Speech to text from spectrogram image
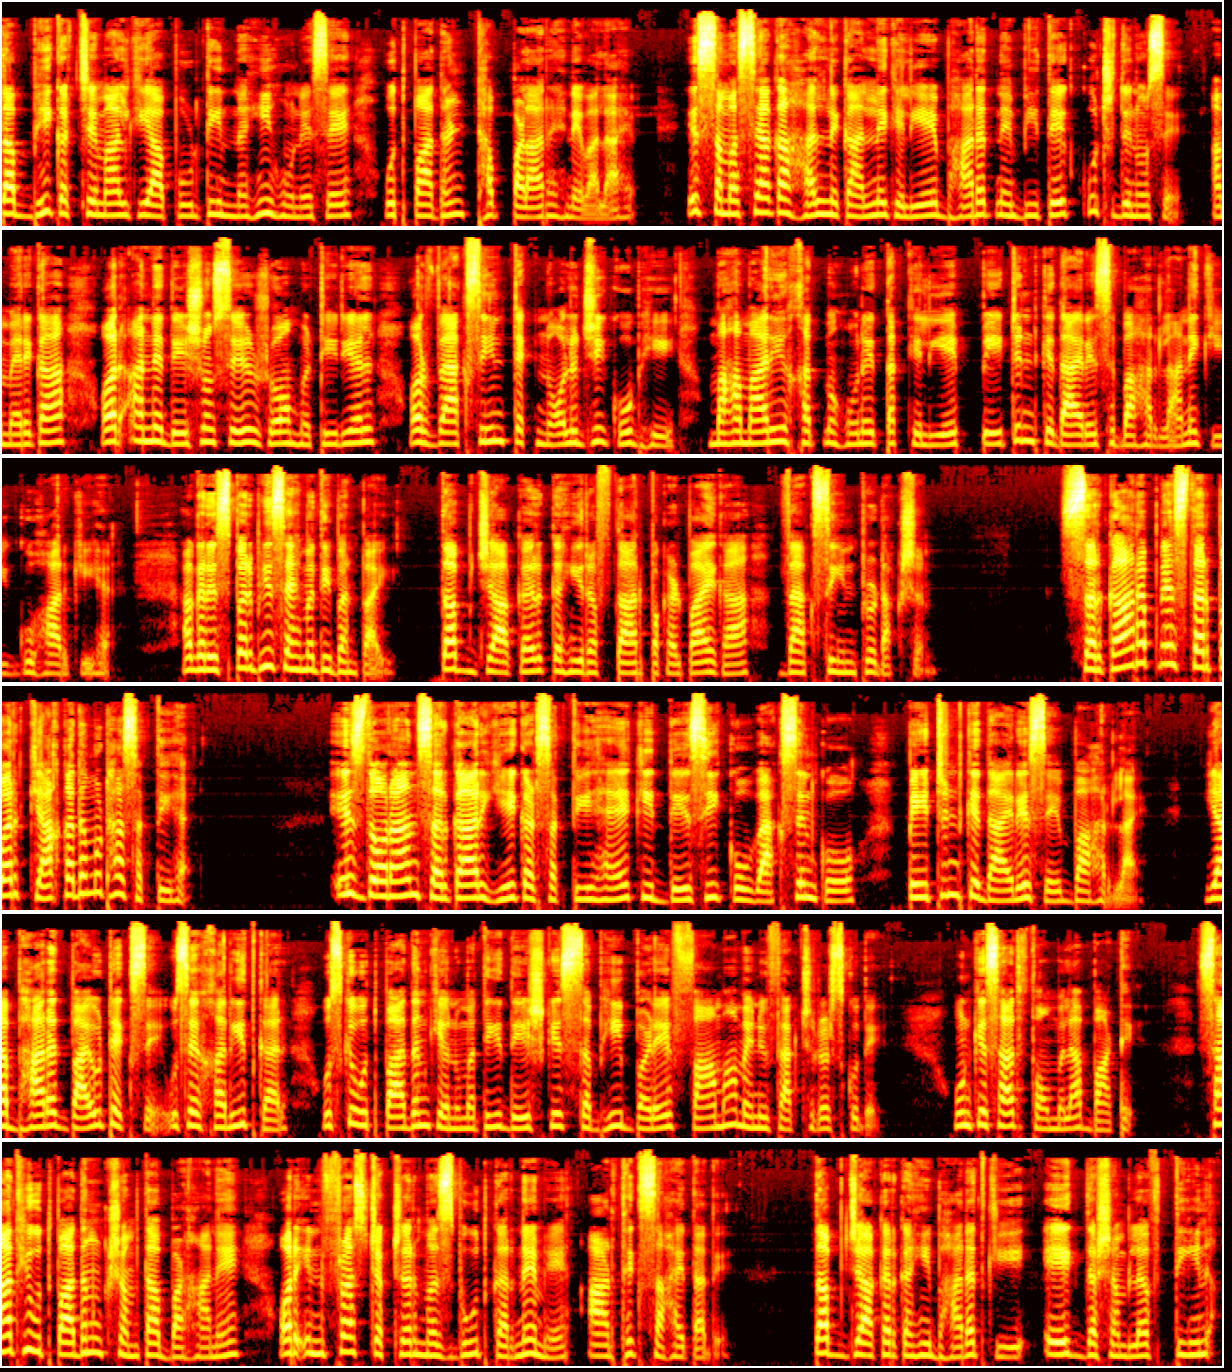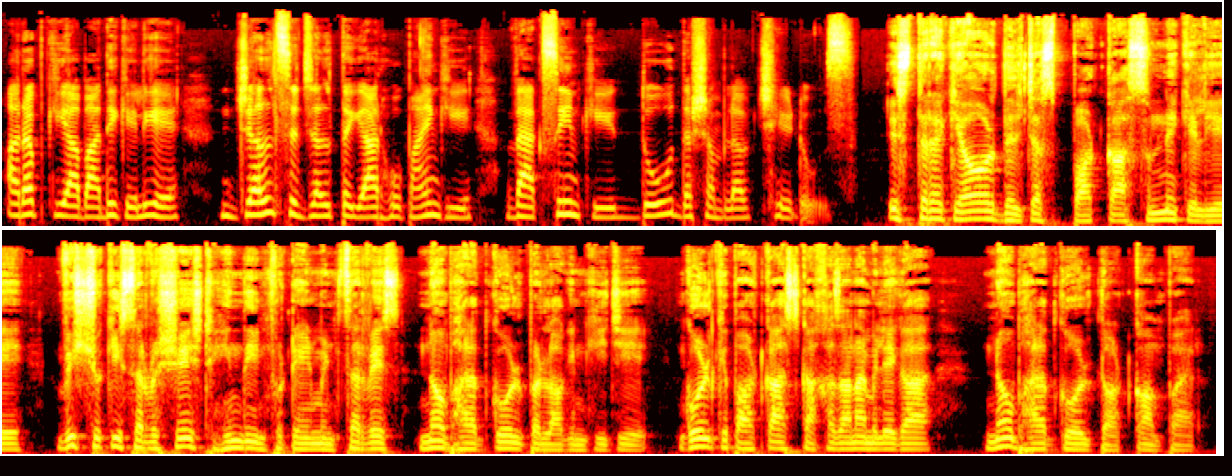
तब भी कच्चे माल की आपूर्ति नहीं होने से उत्पादन ठप पड़ा रहने वाला है। इस समस्या का हल निकालने के लिए भारत ने बीते कुछ दिनों से अमेरिका और अन्य देशों से रॉ मटेरियल और वैक्सीन टेक्नोलॉजी को भी महामारी खत्म होने तक के लिए पेटेंट के दायरे से बाहर लाने की गुहार की है। अगर इस पर भी सहमति बन पाई तब जाकर कहीं रफ्तार पकड़ पाएगा वैक्सीन प्रोडक्शन। सरकार अपने स्तर पर क्या कदम उठा सकती है? इस दौरान सरकार ये कर सकती है कि देसी कोवैक्सिन को पेटेंट के दायरे से बाहर लाए या भारत बायोटेक से उसे खरीद कर उसके उत्पादन की अनुमति देश के सभी बड़े फार्मा मैन्युफैक्चरर्स को दे। उनके साथ फॉर्मूला बांटे। साथ ही उत्पादन क्षमता बढ़ाने और इंफ्रास्ट्रक्चर मज़बूत करने में आर्थिक सहायता दे। तब जाकर कहीं भारत की एक दशमलव तीन अरब की आबादी के लिए जल्द से जल्द तैयार हो पाएँगी वैक्सीन की दो दशमलव छह डोज। इस तरह के और दिलचस्प पॉडकास्ट सुनने के लिए विश्व की सर्वश्रेष्ठ Hindi infotainment service Nav Bharat Gold पर लॉगिन कीजिए। गोल्ड के पॉडकास्ट का खजाना मिलेगा नव भारत गोल्ड डॉट कॉम पर।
